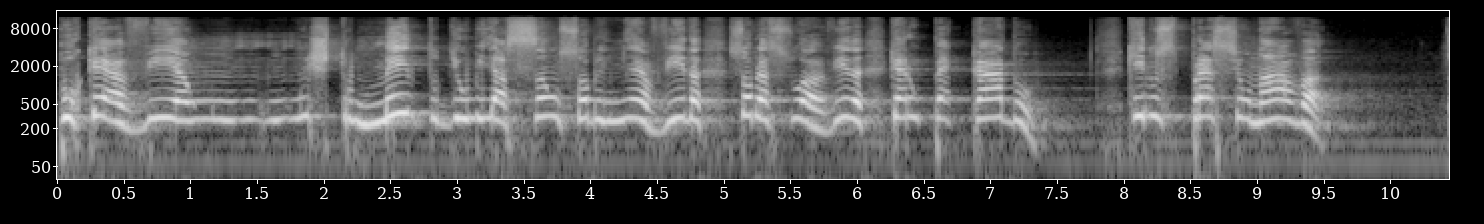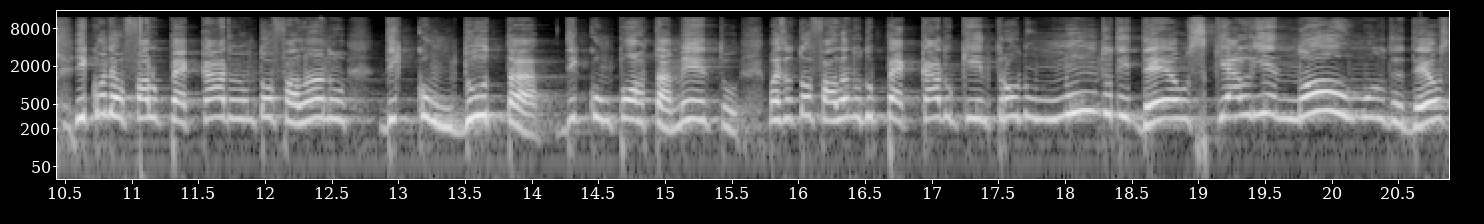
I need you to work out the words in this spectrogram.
Porque havia um, um, instrumento de humilhação sobre minha vida, sobre a sua vida, que era o pecado, que nos pressionava. E quando eu falo pecado, eu não estou falando de conduta, de comportamento, mas eu estou falando do pecado que entrou no mundo de Deus, que alienou o mundo de Deus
